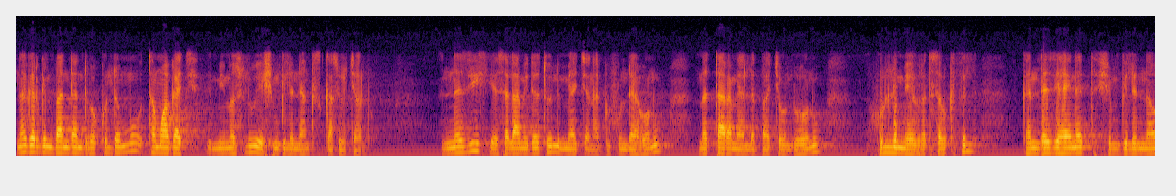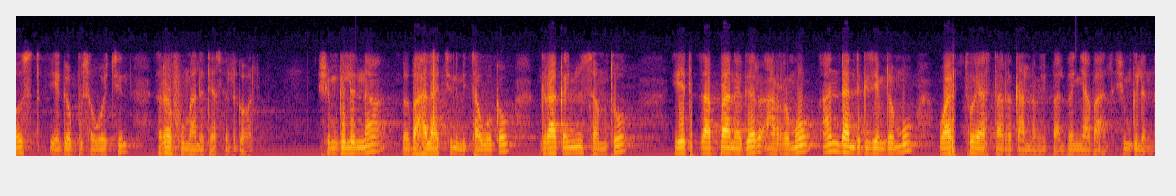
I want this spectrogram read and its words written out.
ነገር ግን በአንዳንድ በኩል ደግሞ ተሟጋች የሚመስሉ የሽምግልና እንቅስቃሴዎች አሉ። እነዚህ የሰላም ሂደቱን የሚያጨናግፉ እንዳይሆኑ መታረም ያለባቸው እንደሆኑ ሁሉም የህብረተሰብ ክፍል ከእንደዚህ አይነት ሽምግልና ውስጥ የገቡ ሰዎችን እረፉ ማለት ያስፈልገዋል። ሽምግልና በባህላችን የሚታወቀው ግራቀኙን ሰምቶ የተዛባ ነገር አርሞ አንዳንድ ጊዜም ደግሞ ዋሽቶ ያስታርቃል ነው የሚባል በእኛ ባህል ሽምግልና።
